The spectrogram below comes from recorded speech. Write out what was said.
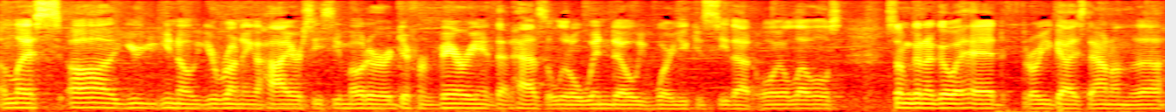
unless uh, you you know you're running a higher CC motor or a different variant that has a little window where you can see that oil levels. So I'm gonna go ahead, throw you guys down on the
